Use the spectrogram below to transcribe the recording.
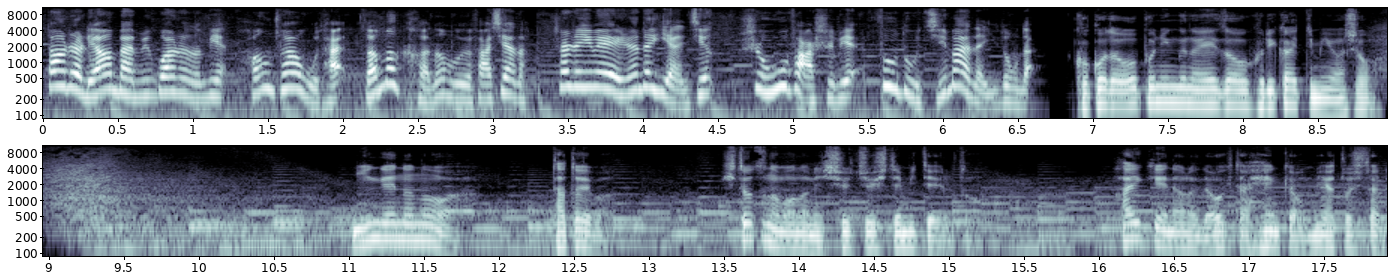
当着两百名观众的面横穿舞台，怎么可能不被发现呢？这是因为人的眼睛是无法识别速度极慢的移动的。ここでオープニングの映像を振り返ってみましょう人間の脳は例えば一つのものに集中して見ていると背景などで起きた変化を見落としたり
